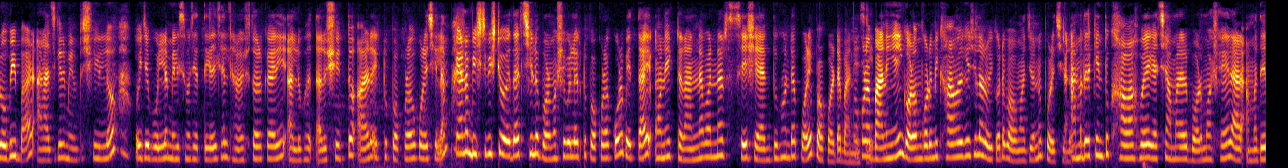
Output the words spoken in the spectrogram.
রবিবার আর আজকের মেনুতে ছিল ওই যে বললাম ইলিশ মাছের তেল ঝাল ঢেঁড়স তরকারি আলু ভাত আলু সিদ্ধ আর একটু পকোড়াও করেছিলাম। কেন বৃষ্টি বৃষ্টি ওয়েদার ছিল বরমাসে বলে একটু পকোড়া করবে তাই অনেকটা রান্না বান্নার শেষে এক দু ঘণ্টা পরে পকোড়াটা বানিয়ে পকোড়া বানিয়েই গরম গরমই খাওয়া হয়ে গেছিল আর ওই কটা বাবা মার জন্য পড়েছিল। আমাদের কিন্তু খাওয়া হয়ে গেছে আমার আর বরমশাইয়ের আর আমাদের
